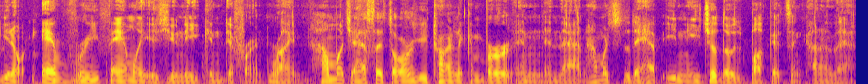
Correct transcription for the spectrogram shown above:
you know, every family is unique and different, right? How much assets are you trying to convert in, in that? How much do they have in each of those buckets and kind of that?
